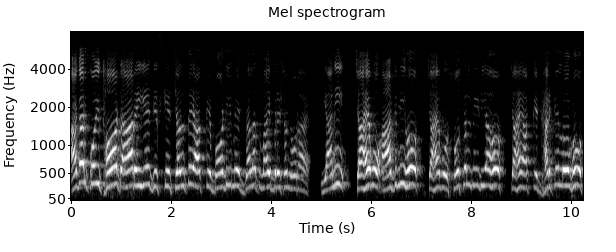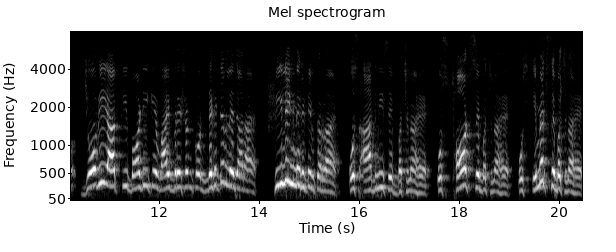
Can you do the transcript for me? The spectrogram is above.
अगर कोई थॉट आ रही है, जिसके चलते आपके बॉडी में गलत वाइब्रेशन हो रहा है, यानी चाहे वो आदमी हो, चाहे वो सोशल मीडिया हो, चाहे आपके घर के लोग हो, जो भी आपकी बॉडी के वाइब्रेशन को नेगेटिव ले जा रहा है फीलिंग नेगेटिव कर रहा है उस आदमी से बचना है, उस थॉट से बचना है, उस इमेज से बचना है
